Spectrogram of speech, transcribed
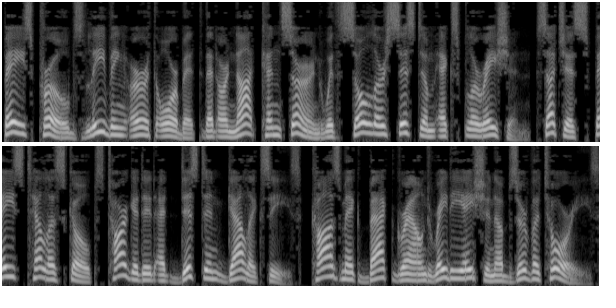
Space probes leaving Earth orbit that are not concerned with solar system exploration such as space telescopes targeted at distant galaxies, cosmic background radiation observatories,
